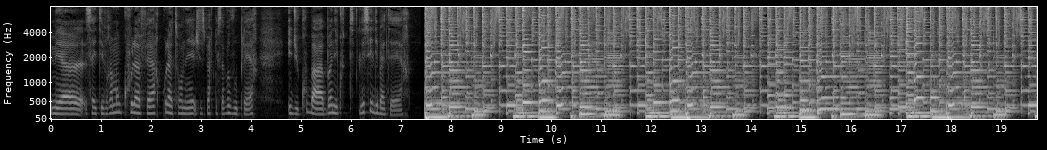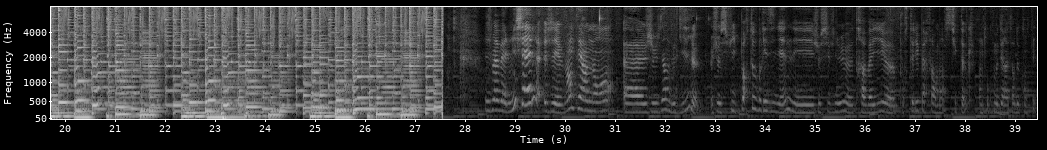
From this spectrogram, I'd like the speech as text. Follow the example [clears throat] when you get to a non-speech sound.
Mais euh, ça a été vraiment cool à faire, cool à tourner. J'espère que ça va vous plaire. Et du coup, bah, bonne écoute, les célibataires. Je viens de Lille, je suis porto-brésilienne et je suis venue euh, travailler euh, pour Téléperformance TikTok en tant que modérateur de contenu.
